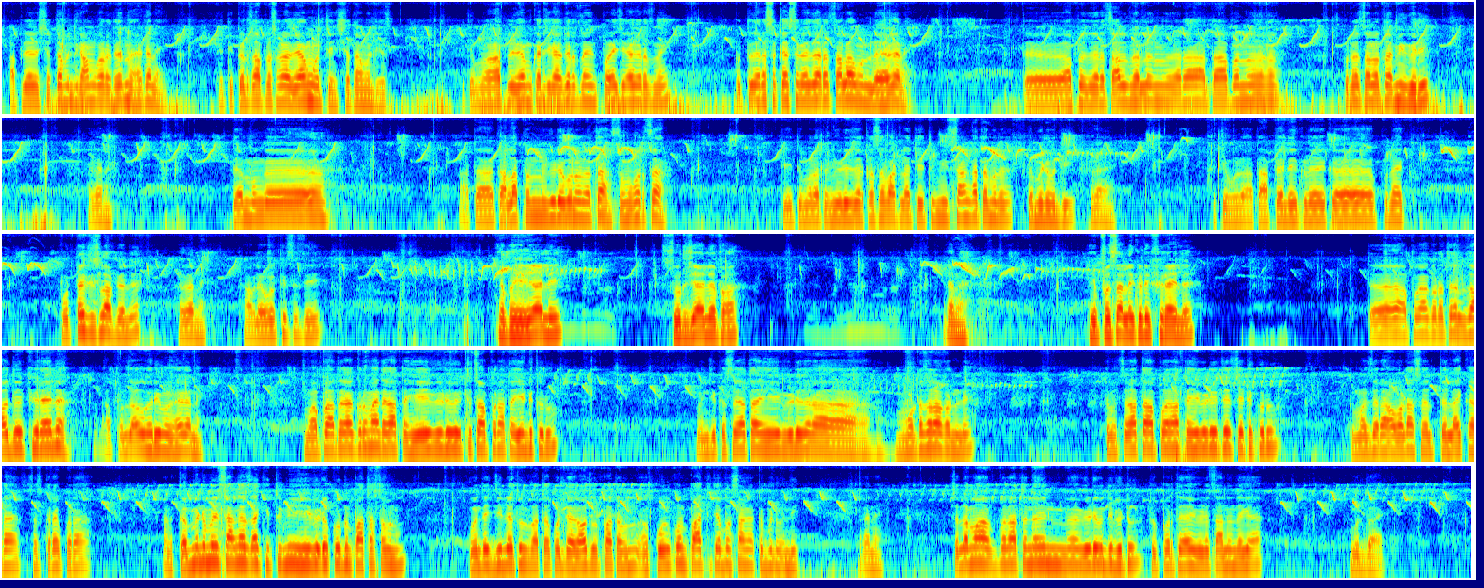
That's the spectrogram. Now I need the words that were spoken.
आपल्याला शेतामध्ये काम करायचं ना का नाही? तर तिकडचा आपला सगळा व्यायाम होते शेतामध्येच त्याच्यामुळं आपलं व्यायाम करायची काय गरज नाही पळायची काय गरज नाही. फक्त जरा सकाळी सकाळी जरा चालावं म्हणलं हे का नाही? तर आपलं जरा चालू झालं जरा आता आपण पुन्हा चालवत आम्ही घरी. हे का नाही? तर मग आता काल आपण व्हिडिओ बनवला होता समोरचा. ते तुम्हाला आता व्हिडिओ जर कसा वाटला ते तुम्ही सांगा आता मला कमेंटमध्ये है का नाही? त्याच्यामुळं आता आपल्याला इकडं एक पुन्हा एक पोट्टा दिसला आपल्याला का नाही? आपल्या ओळखीचं ते. हे पहा हे आले. सूर्य आले पहा. है ना. हे पण चाललं इकडे फिरायला. तर आपण काय करू त्याला जाऊ दे फिरायला. आपण जाऊ घरी मग है का नाही? मग आपण आता काय करू माहिती का? आता हे व्हिडिओ इथंच आपण आता एंड करू. म्हणजे कसं आता हे व्हिडिओ जरा मोठा झाला काढले तर मग चला आता आपण आता हे व्हिडिओ तेच सेट करू. तुम्हाला जर आवड असेल तर लाईक करा सबस्क्राईब करा. आणि कमेंटमध्ये सांगा जा की तुम्ही हे व्हिडिओ कुठून पाहत असता म्हणून. कोणत्या जिल्ह्यातून पाहता कोणत्या गावातून पाहता म्हणून. कोण कोण पाहते ते पण सांगा कमेंटमध्ये. का नाही? चला मग आपण आता नवीन व्हिडिओमध्ये भेटू. तो परत या व्हिडिओचा आनंद घ्या. Good bye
